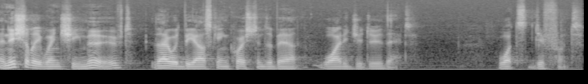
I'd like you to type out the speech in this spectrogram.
initially when she moved, they would be asking questions about why did you do that? What's different?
